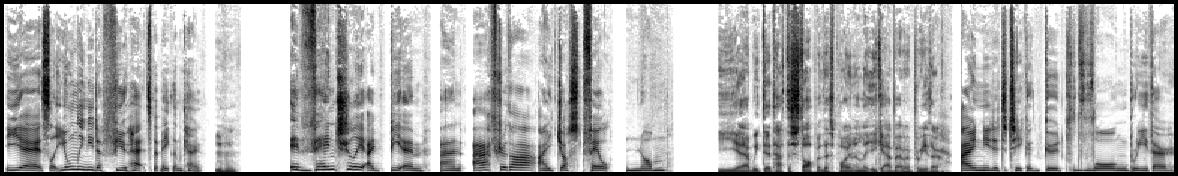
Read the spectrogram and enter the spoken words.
yeah, it's like you only need a few hits but make them count. Mm-hmm. Eventually, I beat him, and after that, I just felt numb. Yeah, we did have to stop at this point and let you get a bit of a breather. I needed to take a good long breather,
